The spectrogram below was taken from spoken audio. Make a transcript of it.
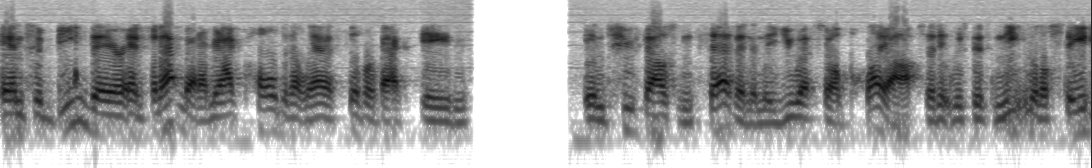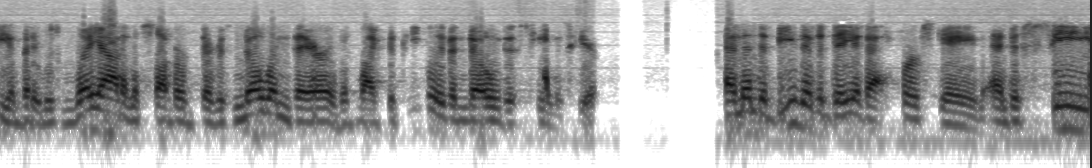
And to be there, and for that matter, I mean, I called an Atlanta Silverbacks game in 2007 in the USL playoffs, and it was this neat little stadium, but it was way out in the suburbs. There was no one there. It was like, do people even know this team is here? And then to be there the day of that first game and to see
